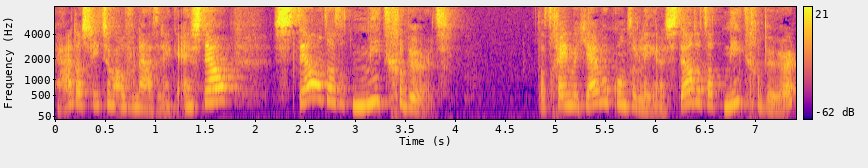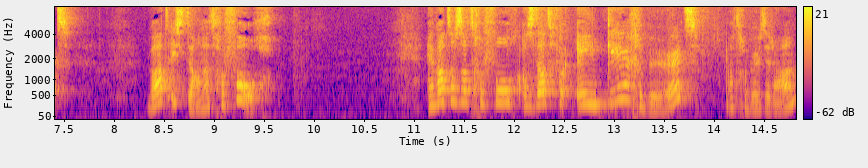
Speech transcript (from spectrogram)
Ja, dat is iets om over na te denken. En stel, stel dat het niet gebeurt. Datgene wat jij wil controleren. Stel dat dat niet gebeurt. Wat is dan het gevolg? En wat is dat gevolg als dat voor één keer gebeurt? Wat gebeurt er dan?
